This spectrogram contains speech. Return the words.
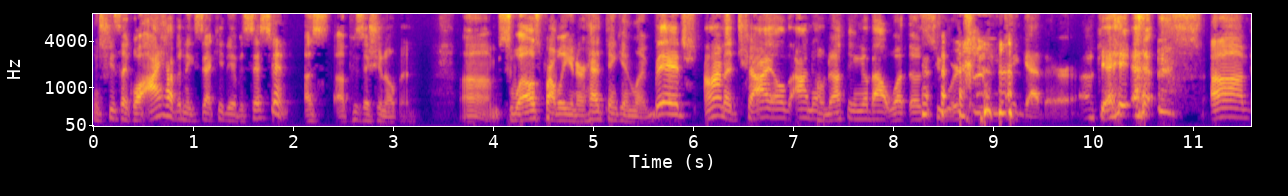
and she's like, "Well, I have an executive assistant a, a position open." Um, Swell's probably in her head thinking like, "Bitch, I'm a child. I know nothing about what those two words mean together." Okay. um,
